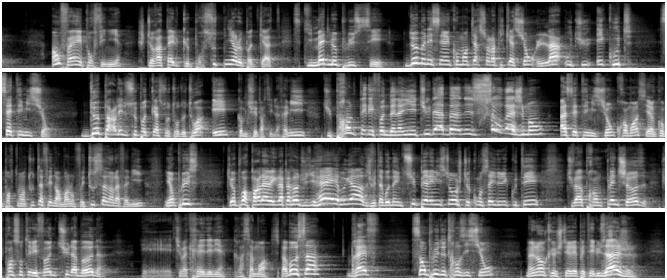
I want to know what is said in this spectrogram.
Enfin, et pour finir, je te rappelle que pour soutenir le podcast, ce qui m'aide le plus, c'est de me laisser un commentaire sur l'application là où tu écoutes cette émission, de parler de ce podcast autour de toi et, comme tu fais partie de la famille, tu prends le téléphone d'un ami et tu l'abonnes sauvagement à cette émission. Crois-moi, c'est un comportement tout à fait normal, on fait tout ça dans la famille. Et en plus, tu vas pouvoir parler avec la personne, tu dis Hey, regarde, je vais t'abonner à une super émission, je te conseille de l'écouter. Tu vas apprendre plein de choses. Tu prends son téléphone, tu l'abonnes et tu vas créer des liens grâce à moi. C'est pas beau ça? Bref, sans plus de transition, maintenant que je t'ai répété l'usage,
